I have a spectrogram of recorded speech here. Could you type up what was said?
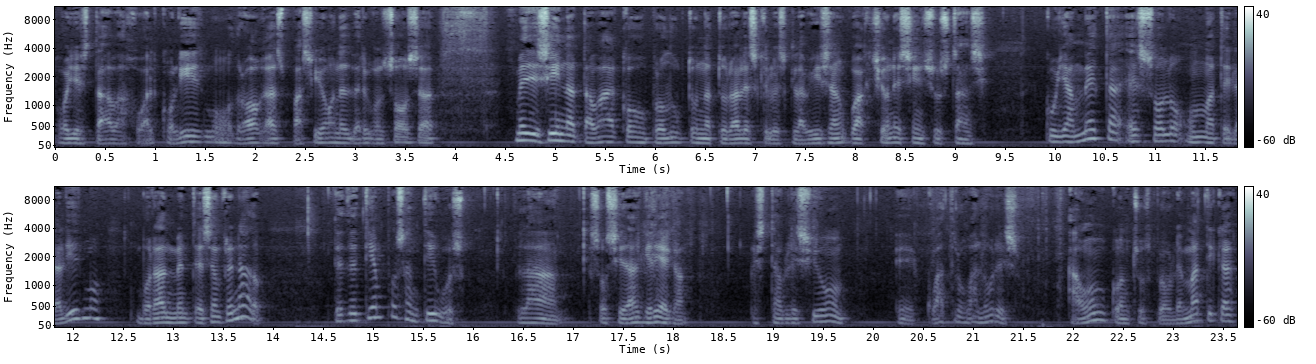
hoy está bajo alcoholismo, drogas, pasiones vergonzosas, medicina, tabaco, productos naturales que lo esclavizan o acciones sin sustancia, cuya meta es solo un materialismo moralmente desenfrenado. Desde tiempos antiguos, la sociedad griega estableció eh, cuatro valores. Aún con sus problemáticas,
